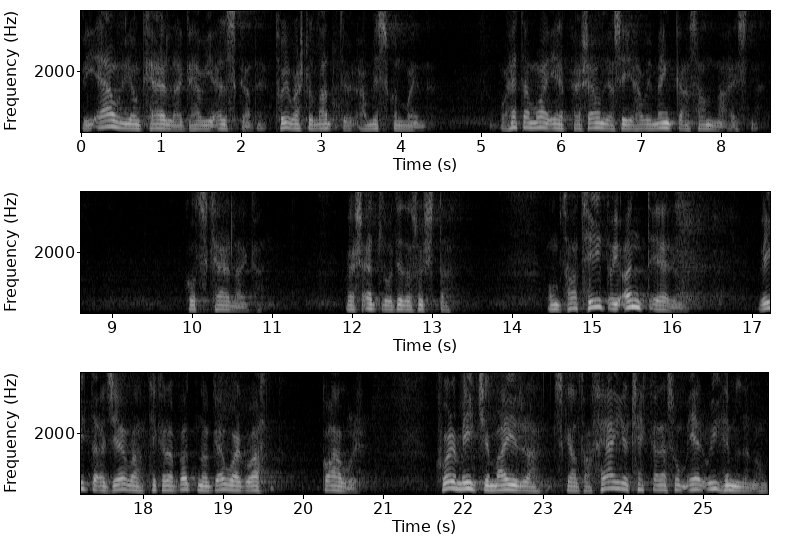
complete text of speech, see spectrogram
Vi er vi om kærleik har vi elskat det. Tøy varst du laddur av miskun møyne. Og hetta må jeg personlig å si, har vi mengan sanna eisne. Guds kærleik. Vers 11 til det sørste. Om ta tid og i ønd er, vita at djeva tikkara bøtten og gauar gavur. Hvor mykje meira skal ta fægir tikkara som er i himmelen,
